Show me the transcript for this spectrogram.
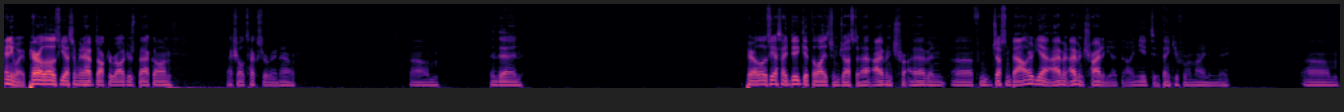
Anyway, parallels. Yes, I'm going to have Dr. Rogers back on. Actually, I'll text her right now. Um, and then Parallels. Yes, I did get the lights from Justin. I, I haven't tried. I haven't uh, from Justin Ballard. Yeah, I haven't. I haven't tried it yet though. I need to. Thank you for reminding me. Um.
